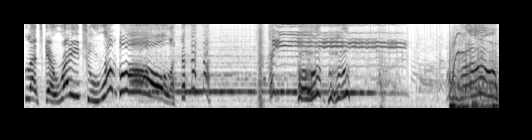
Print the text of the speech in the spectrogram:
Let's get ready to rumble! Wow,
